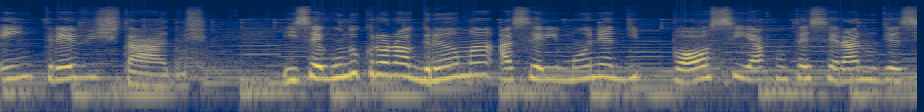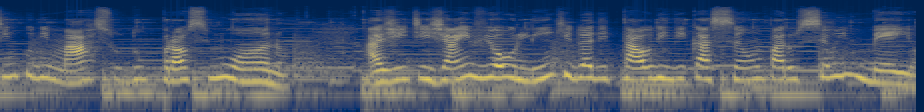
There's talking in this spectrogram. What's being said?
entrevistados. E segundo o cronograma, a cerimônia de posse acontecerá no dia 5 de março do próximo ano. A gente já enviou o link do edital de indicação para o seu e-mail.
